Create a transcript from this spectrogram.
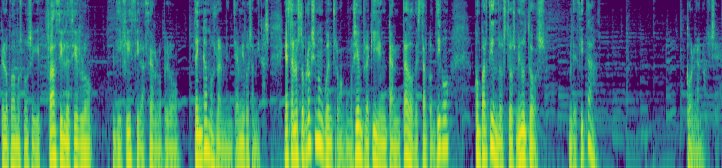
que lo podamos conseguir. Fácil decirlo, difícil hacerlo, pero tengámoslo en mente, amigos y amigas. Y hasta nuestro próximo encuentro, como siempre aquí, encantado de estar contigo, compartiendo estos minutos de cita con la noche.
